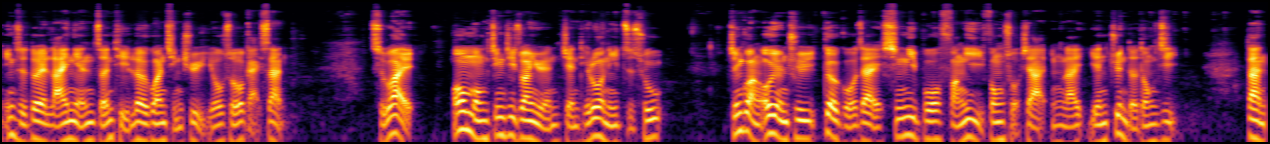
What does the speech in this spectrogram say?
因此对来年整体乐观情绪有所改善。此外，欧盟经济专员简提洛尼指出，尽管欧元区各国在新一波防疫封锁下迎来严峻的冬季，但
